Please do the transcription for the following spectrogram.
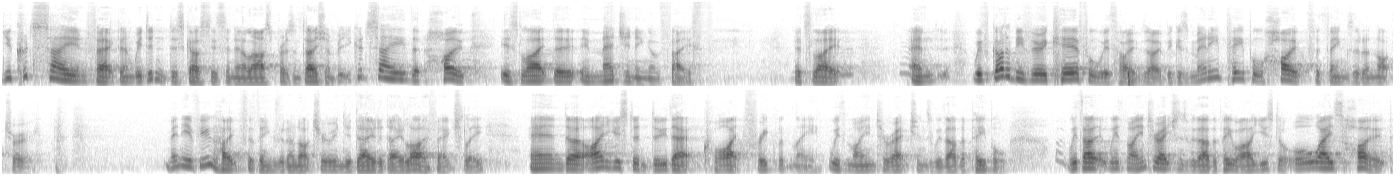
You could say, in fact, and we didn't discuss this in our last presentation, but you could say that hope is like the imagining of faith. It's like, and we've got to be very careful with hope, though, because many people hope for things that are not true. many of you hope for things that are not true in your day to day life, actually. And uh, I used to do that quite frequently with my interactions with other people. With, uh, with my interactions with other people, I used to always hope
